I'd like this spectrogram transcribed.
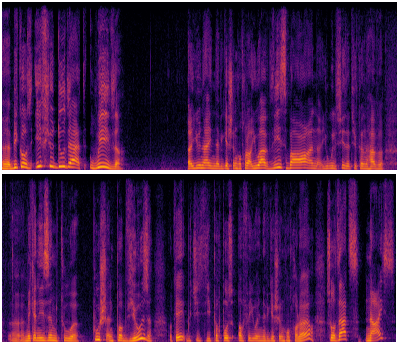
uh, because if you do that with a UI navigation controller, you have this bar and you will see that you can have a, a mechanism to uh, push and pop views, okay, which is the purpose of a UI navigation controller. So that's nice,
